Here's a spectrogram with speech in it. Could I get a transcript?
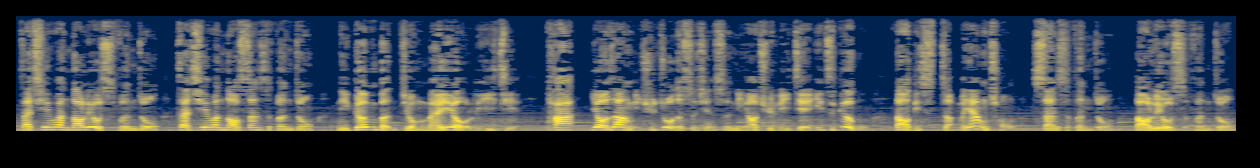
再切换到六十分钟，再切换到三十分钟，你根本就没有理解。他要让你去做的事情是，你要去理解一只个股到底是怎么样从三十分钟到六十分钟，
